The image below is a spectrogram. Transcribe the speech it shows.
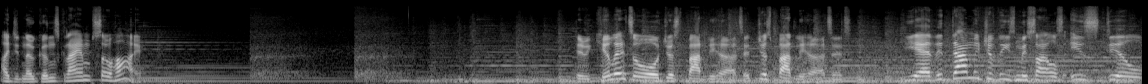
I didn't know guns could aim so high. Did we kill it or just badly hurt it? Just badly hurt it. Yeah, the damage of these missiles is still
